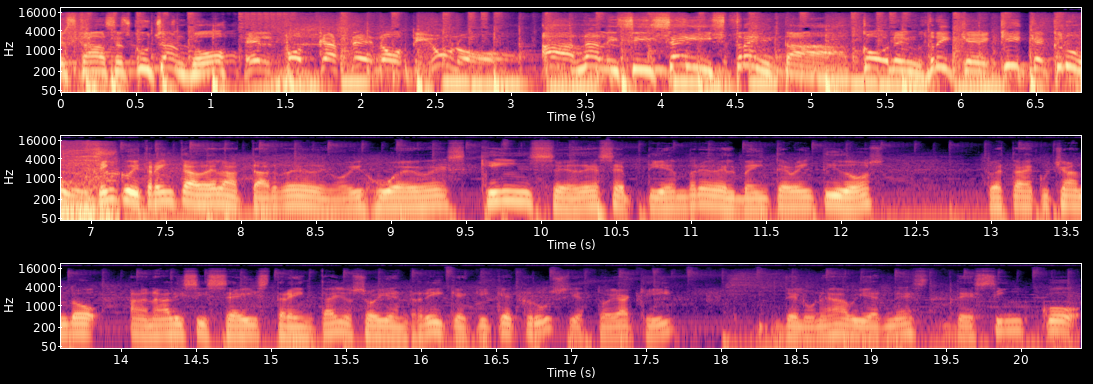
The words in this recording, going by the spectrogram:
estás escuchando el podcast de Noti1. Análisis 630 con Enrique Quique Cruz. 5 y 30 de la tarde de hoy, jueves 15 de septiembre del 2022. Tú estás escuchando Análisis 630. Yo soy Enrique Quique Cruz y estoy aquí de lunes a viernes de 5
